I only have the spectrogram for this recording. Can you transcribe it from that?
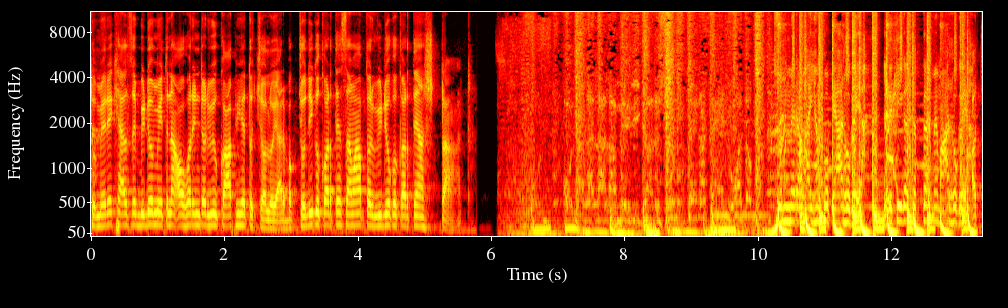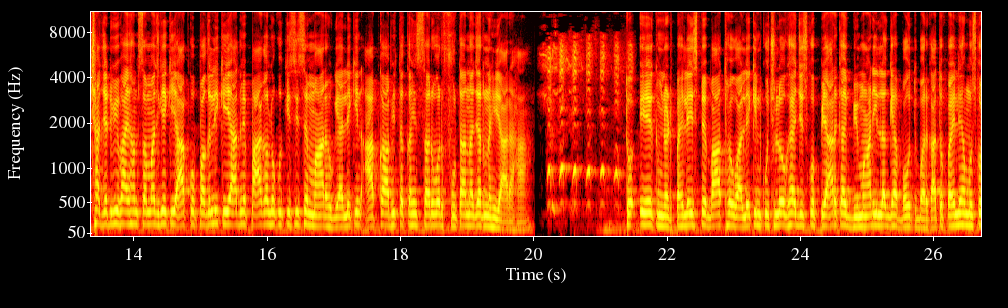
तो मेरे ख्याल से वीडियो में इतना ओवर इंटरव्यू काफ़ी है तो चलो यार बकचोदी को करते हैं समाप्त और वीडियो को करते हैं स्टार्ट। तुम मेरा भाई हमको प्यार हो गया लड़की का चक्कर में मार हो गया। अच्छा जडवी भाई हम समझ गए कि आपको पगली की याद में पागल होकर किसी से मार हो गया लेकिन आपका अभी तक कहीं सर्वर फूटा नज़र नहीं आ रहा। तो एक मिनट पहले इस पे बात होगा लेकिन कुछ लोग हैं जिसको प्यार का बीमारी लग गया बहुत बड़का तो पहले हम उसको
